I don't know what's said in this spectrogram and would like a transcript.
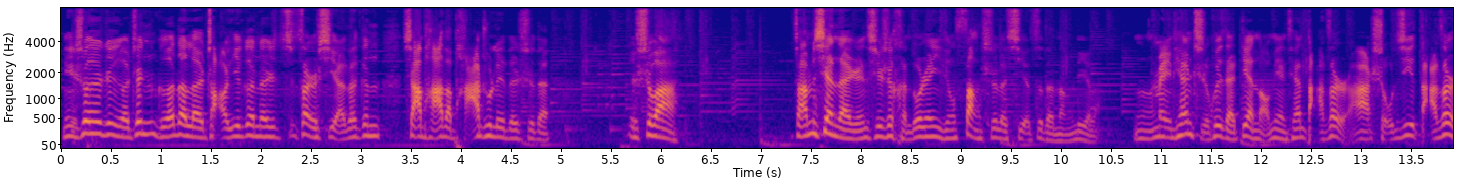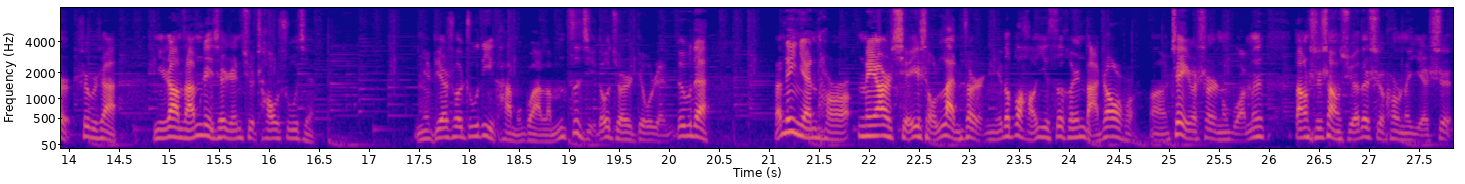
你说这个真格的了，找一个那字儿写的跟瞎爬的爬出来的似的，是吧？咱们现代人其实很多人已经丧失了写字的能力了，嗯，每天只会在电脑面前打字儿啊，手机打字儿，是不是？你让咱们这些人去抄书去？你别说朱棣看不惯了，我们自己都觉得丢人，对不对？那年头那样写一手烂字儿，你都不好意思和人打招呼啊。这个事儿呢，我们当时上学的时候呢，也是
